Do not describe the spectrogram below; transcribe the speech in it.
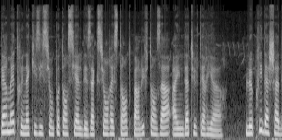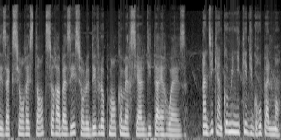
permettre une acquisition potentielle des actions restantes par Lufthansa à une date ultérieure. Le prix d'achat des actions restantes sera basé sur le développement commercial d'ITA Airways, indique un communiqué du groupe allemand.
